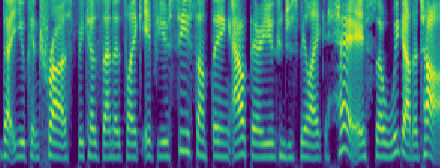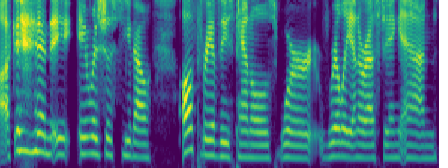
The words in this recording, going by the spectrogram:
that you can trust because then it's like if you see something out there, you can just be like, hey, so we got to talk. and it, it was just, you know, all three of these panels were really interesting and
